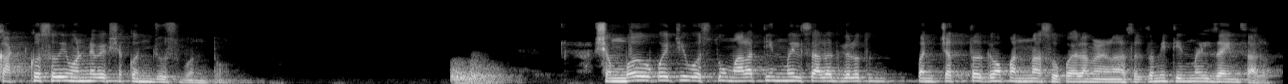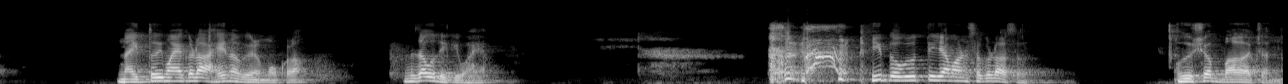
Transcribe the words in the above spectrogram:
काटकसरी म्हणण्यापेक्षा कंजूस बनतो. शंभर रुपयाची वस्तू मला तीन मैल चालत गेलो तर पंच्याहत्तर किंवा पन्नास रुपयाला मिळणार असेल तर मी तीन मैल जाईन चालत. नाहीतरी माझ्याकडं आहे ना वेळ मोकळा. जाऊ दे की वाया ही प्रवृत्ती ज्या माणसाकडं असेल. वृषभ बाळाचंद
